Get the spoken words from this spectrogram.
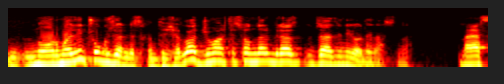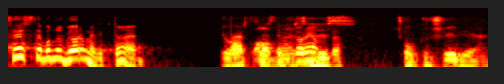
Normalin çok üzerinde sıkıntı yaşadılar. Cumartesi onların biraz düzeldiğini gördük aslında. Mercedes'te bunu görmedik değil mi? Yok, Mercedes'te abi, bir sorun yoktu. Mercedes çok güçlüydü yani.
